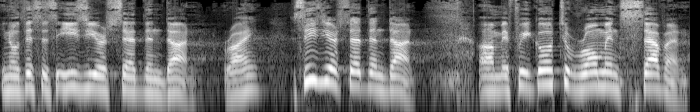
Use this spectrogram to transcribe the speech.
you know, this is easier said than done, right? It's easier said than done. Um, if we go to Romans 7,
